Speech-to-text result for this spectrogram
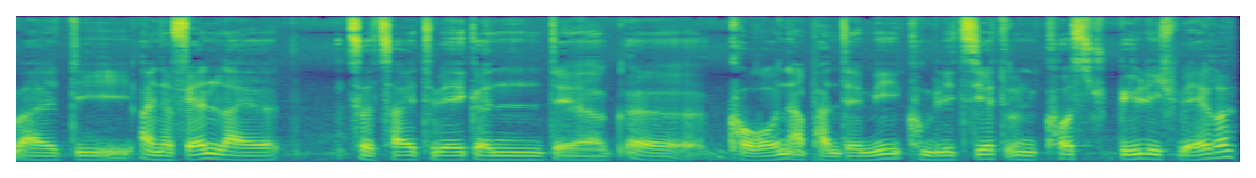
weil die eine Fernleihe zurzeit wegen der äh, Corona-Pandemie kompliziert und kostspielig wäre.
